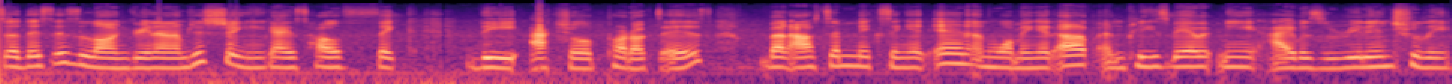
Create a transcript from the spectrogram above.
so this is lawn green and i'm just showing you guys how thick the actual product is. But after mixing it in and warming it up and please bear with me i was really and truly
